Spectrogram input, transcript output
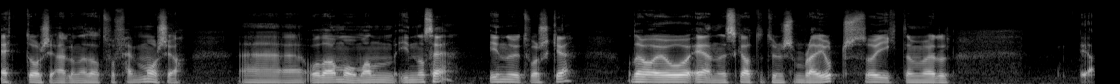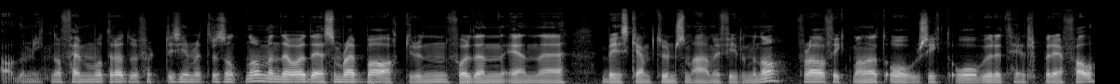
ett år siden, eller om det er tatt for fem år siden. Eh, og da må man inn og se, inn og utforske. Og det var jo ene skateturen som ble gjort, så gikk de vel Ja, de gikk nå 35-40 km og sånt nå, men det var jo det som ble bakgrunnen for den ene basecamp-turen som er med i filmen nå. For da fikk man et oversikt over et helt brefall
